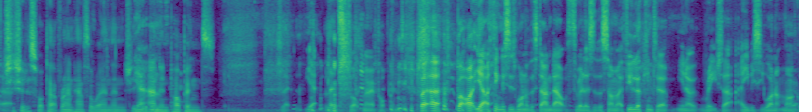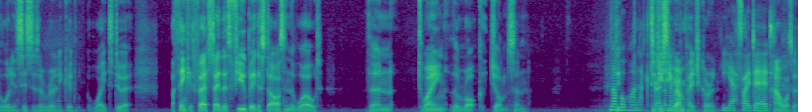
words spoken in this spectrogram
uh, She should have swapped out for Anne Hathaway and then she Yeah, would have been in Poppins. Let, yeah, let's drop Mary Poppins. But uh, but yeah, I think this is one of the standout thrillers of the summer. If you're looking to you know reach that ABC One up market Yeah. audience, this is a really good way to do it. I think it's fair to say there's few bigger stars in the world than Dwayne the Rock Johnson. Number one actor. Did you see moment. Rampage, Corin? Yes, I did. How was it?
